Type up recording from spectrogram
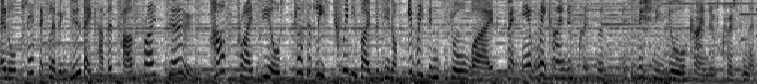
and all classic living duvet covers half price too. Half price deals, plus at least 25% off everything store wide. For every kind of Christmas, especially your kind of Christmas.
